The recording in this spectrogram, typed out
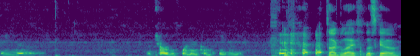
The troll just went in completely. Thug life, let's go.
